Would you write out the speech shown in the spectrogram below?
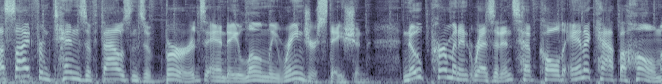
Aside from tens of thousands of birds and a lonely ranger station, no permanent residents have called Anacapa home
